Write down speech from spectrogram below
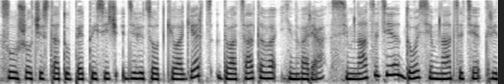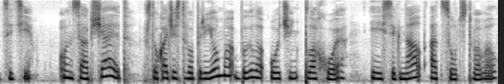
слушал частоту 5900 кГц 20 января с 17 до 17.30. Он сообщает, что качество приема было очень плохое, и сигнал отсутствовал.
